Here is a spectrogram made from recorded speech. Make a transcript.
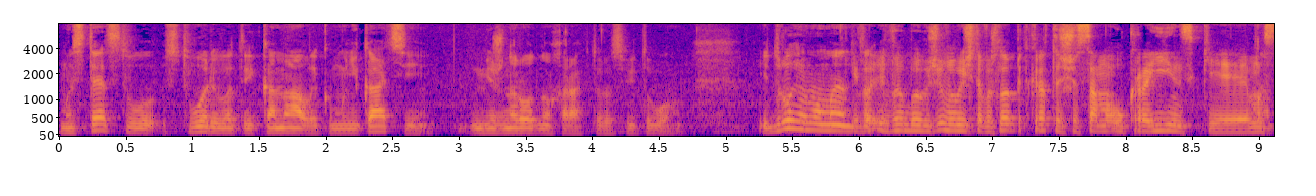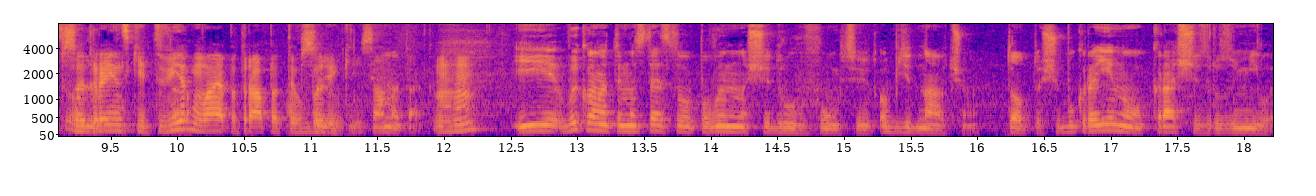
мистецтву створювати канали комунікації міжнародного характеру світового. І другий момент І ви, ви вибачте, важливо підкреслити, що саме український, мис- український твір має потрапити в абсолютно будь-який. саме так. Угу. І виконати мистецтво повинно ще другу функцію об'єднавчу. Тобто, щоб Україну краще зрозуміли.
